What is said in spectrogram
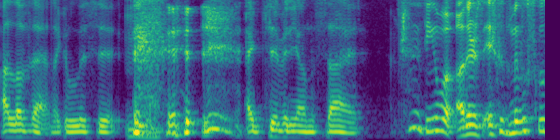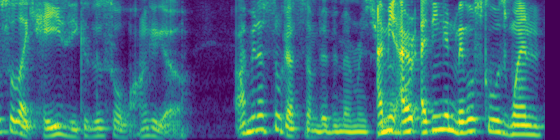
I love that like illicit activity on the side. I'm trying to think about others. It's because middle school's so like hazy because it was so long ago. I mean, I still got some vivid memories. I mean. I, I think in middle school is when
